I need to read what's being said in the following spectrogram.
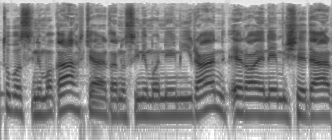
تو با سینما قهر کردن و سینما نمیرن ارائه نمیشه. در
